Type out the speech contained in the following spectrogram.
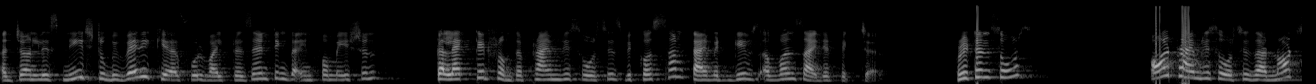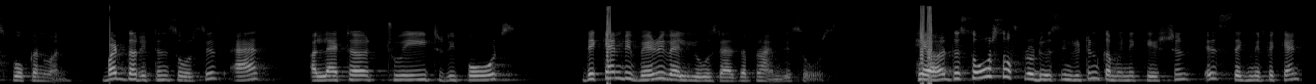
A journalist needs to be very careful while presenting the information collected from the primary sources because sometimes it gives a one-sided picture. Written source all primary sources are not spoken one, but the written sources as a letter, tweet, reports, they can be very well used as a primary source. Here, the source of producing written communication is significant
